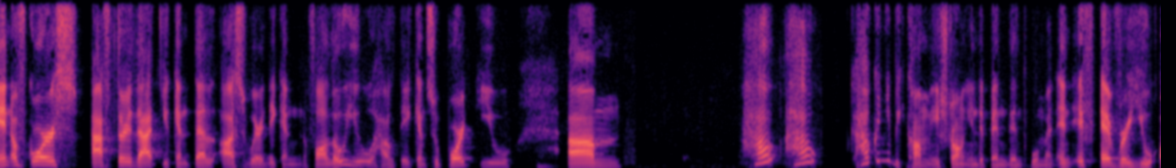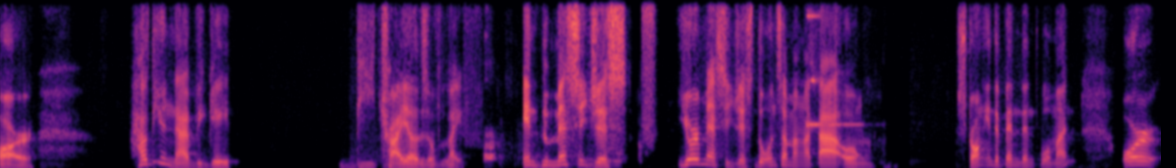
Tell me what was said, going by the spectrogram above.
and of course after that you can tell us where they can follow you how they can support you. Um how how how can you become a strong independent woman? And if ever you are how do you navigate the trials of life? And the messages your messages doon sa mga taong strong independent woman or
